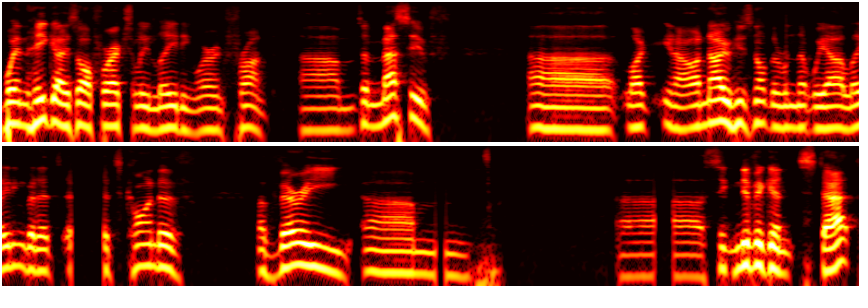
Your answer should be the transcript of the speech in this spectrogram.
when he goes off, we're actually leading. We're in front. Um, it's a massive, uh, like you know, I know he's not the one that we are leading, but it's it's kind of a very um, uh, significant stat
